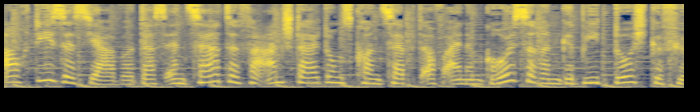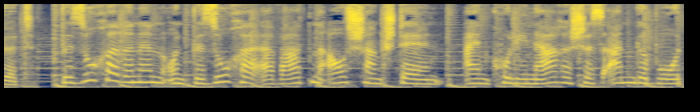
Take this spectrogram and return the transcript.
Auch dieses Jahr wird das entzerrte Veranstaltungskonzept auf einem größeren Gebiet durchgeführt. Besucherinnen und Besucher erwarten Ausschankstellen, ein kulinarisches Angebot,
